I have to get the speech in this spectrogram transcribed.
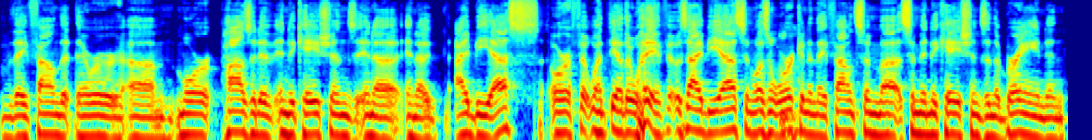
they found that there were um, more positive indications in a in a IBS, or if it went the other way, if it was IBS and wasn't working, mm-hmm. and they found some uh, some indications in the brain, and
